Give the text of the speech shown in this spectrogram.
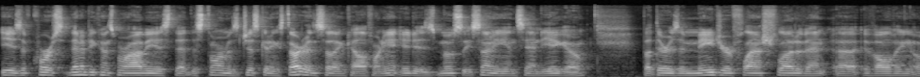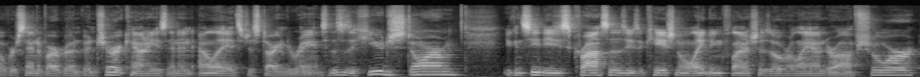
is of course then it becomes more obvious that the storm is just getting started in Southern California. It is mostly sunny in San Diego but there is a major flash flood event uh, evolving over Santa Barbara and Ventura counties, and in LA it's just starting to rain. So this is a huge storm. You can see these crosses, these occasional lightning flashes over land or offshore.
